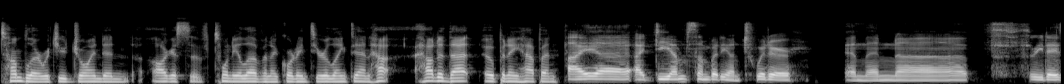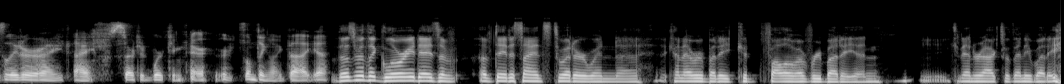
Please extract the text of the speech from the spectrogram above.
Tumblr, which you joined in August of 2011, according to your LinkedIn. How how did that opening happen? I uh, I DM'd somebody on Twitter, and then uh, three days later, I I started working there or something like that. Yeah, those were the glory days of of data science Twitter when uh, kind of everybody could follow everybody and you could interact with anybody.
